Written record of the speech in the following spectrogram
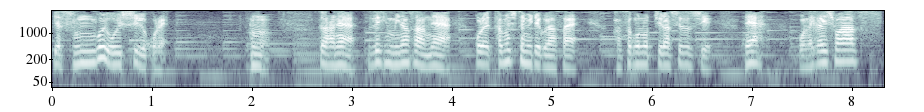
いや、すんごい美味しいよ、これ。うん。だからね、ぜひ皆さんね、これ試してみてください。カサゴのちらし寿司。ね、お願いします。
